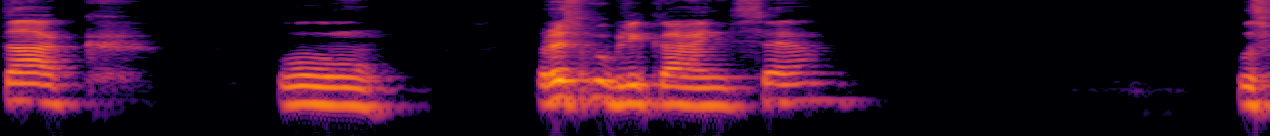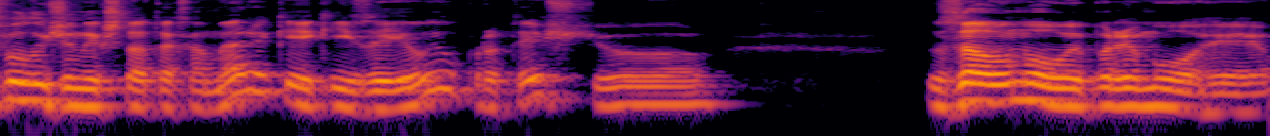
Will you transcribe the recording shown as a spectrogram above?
Так, у республіканця у Сполучених Штатах Америки, який заявив про те, що за умови перемоги,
